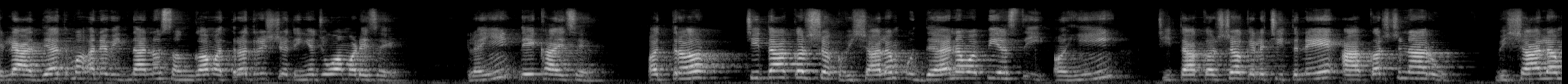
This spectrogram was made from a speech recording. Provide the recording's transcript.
એટલે આધ્યાત્મ અને વિજ્ઞાનનો સંગમ અત્ર દૃશ્ય અહીંયા જોવા મળે છે. એટલે અહીં દેખાય છે. અત્ર ચિત્તાકર્ષક વિશાલમ ઉદ્યાનમ અપી અસ્તિ. અહીં ચિત્તાકર્ષક એટલે ચિત્તને આકર્ષનારું. વિશાલમ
